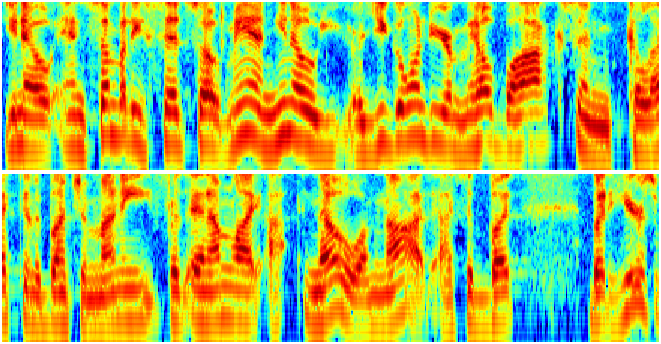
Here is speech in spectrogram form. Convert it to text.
you know, and somebody said, "So, man, you know, are you going to your mailbox and collecting a bunch of money for?" And I'm like, "No, I'm not." I said, "But." But here's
